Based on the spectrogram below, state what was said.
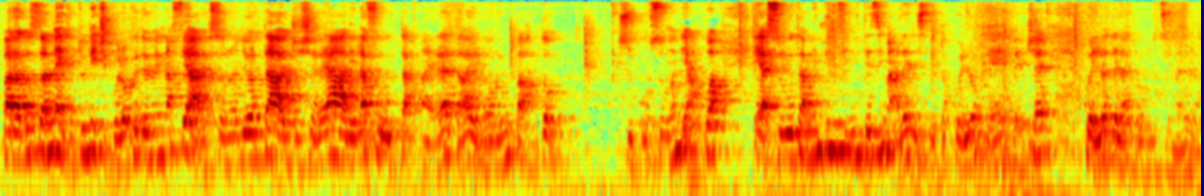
paradossalmente tu dici quello che devo innaffiare sono gli ortaggi, i cereali, la frutta, ma in realtà il loro impatto sul consumo di acqua è assolutamente infinitesimale rispetto a quello che è invece quello della produzione della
